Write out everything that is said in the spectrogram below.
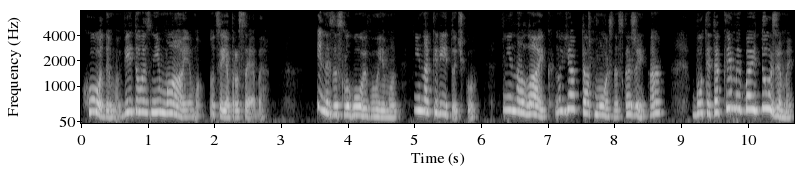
Ходимо, відео знімаємо. Оце я про себе. І не заслуговуємо ні на квіточку, ні на лайк. Ну як так можна, скажи, а? Бути такими байдужими.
